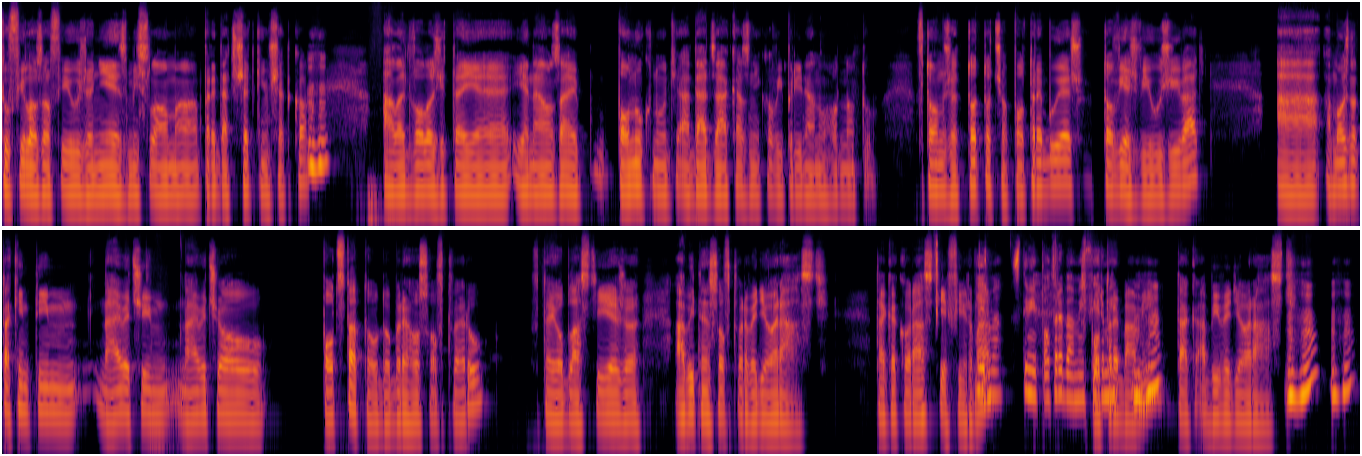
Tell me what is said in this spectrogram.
tú filozofiu, že nie je zmyslom eh, predať všetkým všetko, uh-huh ale dôležité je, je naozaj ponúknuť a dať zákazníkovi pridanú hodnotu. V tom, že toto, čo potrebuješ, to vieš využívať a, a možno takým tým najväčším, najväčšou podstatou dobrého softveru v tej oblasti je, že aby ten software vedel rásť. Tak ako rastie firma, firma s tými potrebami s potrebami, uh-huh. tak aby vedel rásť. Uh-huh.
